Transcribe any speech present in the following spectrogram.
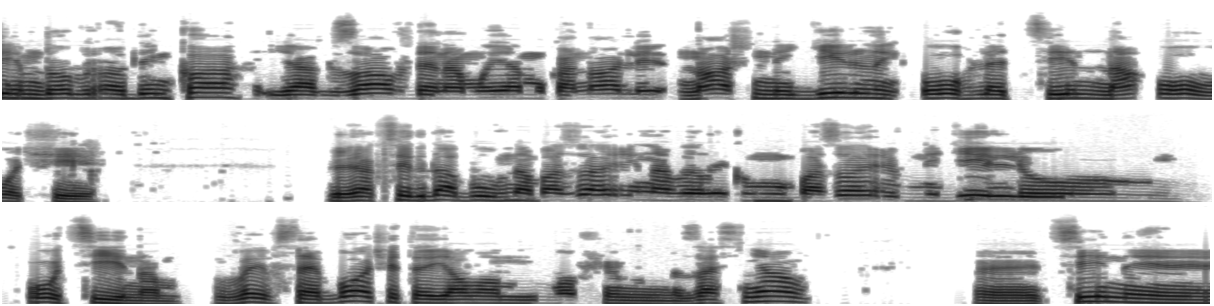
Всім доброго денька. Як завжди, на моєму каналі наш недільний огляд цін на овочі. Як завжди, був на базарі, на великому базарі в неділю по цінам. Ви все бачите, я вам, в общем, засняв е, ціни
